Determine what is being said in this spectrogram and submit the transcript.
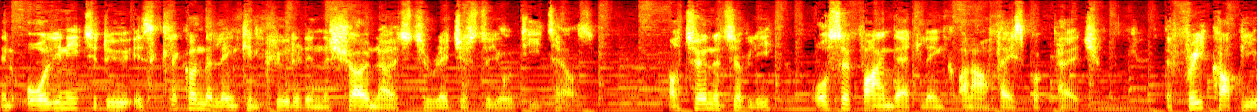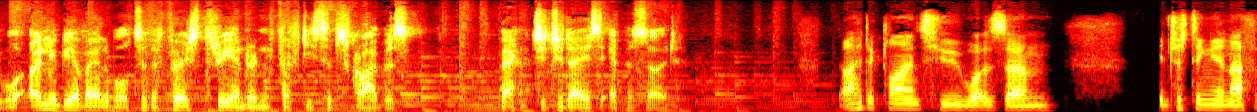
then all you need to do is click on the link included in the show notes to register your details. Alternatively, also find that link on our Facebook page. The free copy will only be available to the first 350 subscribers. Back to today's episode. I had a client who was, um, interesting enough,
